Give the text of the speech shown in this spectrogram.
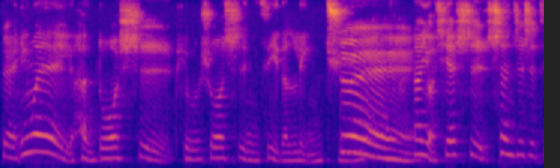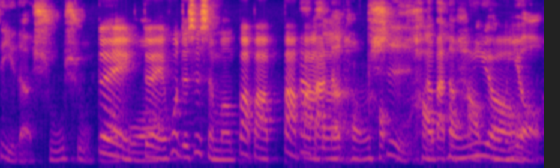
对，因为很多是，譬如说是你自己的邻居，对，那有些是甚至是自己的叔叔伯伯，对对，或者是什么爸爸爸爸的，同事、好爸爸的好朋友，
